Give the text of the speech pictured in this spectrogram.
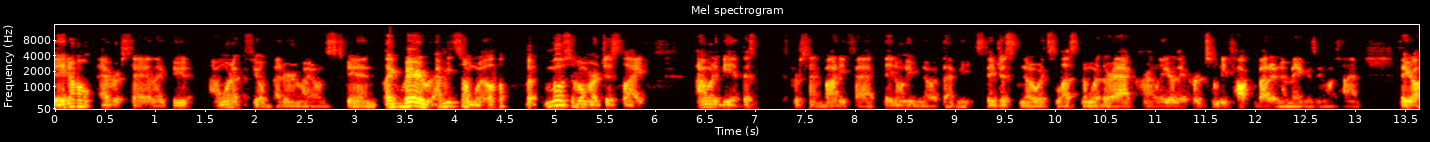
they don't ever say like, dude, I want to feel better in my own skin. Like very, I mean, some will, but most of them are just like, I want to be at this percent body fat. They don't even know what that means. They just know it's less than where they're at currently, or they heard somebody talk about it in a magazine one time. They go,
